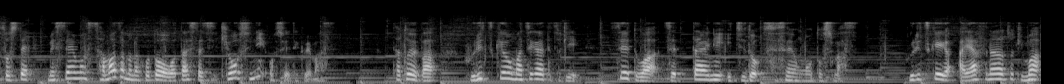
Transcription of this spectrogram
そして目線は様々なことを私たち教師に教えてくれます。例えば、振り付けを間違えた時、生徒は絶対に一度視線を落とします。振り付けがあやふやな時は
